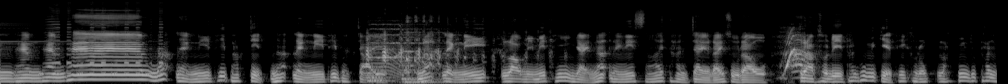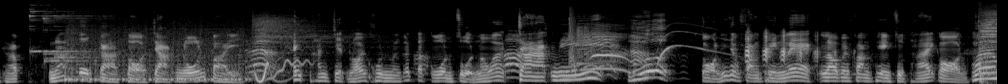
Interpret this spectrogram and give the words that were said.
มแทมแทมแทมณแหล่งนี้ที่พักจิต ณ แหล่งนี้ที่พักใจ ณ แหล่งนี้เรามีมิตรที่ยิ่งใหญ่ ณ แหล่งนี้ซ้ายทานใจไร้สู่เรา กราบสวัสดีท่านผู้มีเกียรติที่เคารพรักยิ่งทุกท่านครับ ณ โอกาสต่อจากโน้นไป ไอ้พันเจ็ดร้อยคนมันก็ตะโกนสวนมาว่าอ่าจากนี้เออก่อนที่จะฟังเพลงแรก เราไปฟังเพลงสุดท้ายก่อนเพิ่ม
